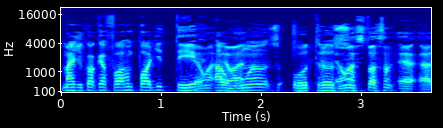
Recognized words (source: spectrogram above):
mas de qualquer forma pode ter É uma- é uma- algumas outras. É uma situação. é, a,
